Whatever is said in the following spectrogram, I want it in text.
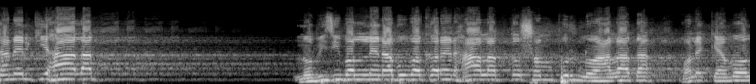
জানের কি হালাত? নবীজি বললেন, আবু বকরের হালাত তো সম্পূর্ণ আলাদা। বলে, কেমন?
